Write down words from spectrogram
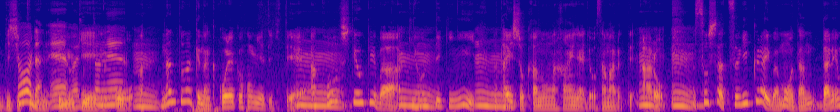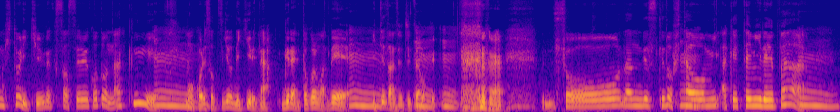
ディシプリンっていうゲームを、ねねうん。あなんとなくなんか攻略法見えてきて、うん。あこうしておけばうん。基本的に、対処可能な範囲内で収まるであろう、うん。うん。そしたら次くらいはもうだん誰も一人休学させることなく、ん。もうこれ卒業できるなぐらいのところまで行ってたんですよ実は僕、うん。そうなんですけど蓋を見、開けてみれば、うん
